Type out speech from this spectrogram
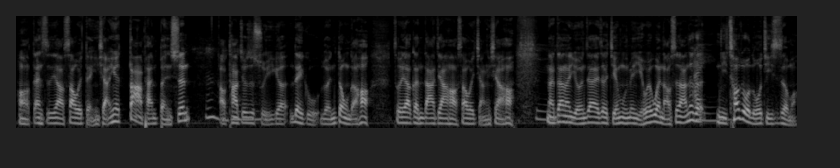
啊，但是要稍微等一下，因为大盘本身，好，它就是属于一个类股轮动的哈。这个要跟大家哈稍微讲一下哈。那当然有人在这个节目里面也会问老师啊，那个你操作逻辑是什么？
